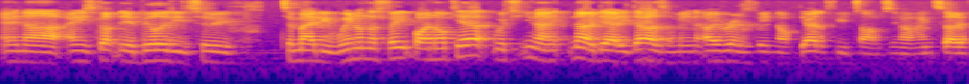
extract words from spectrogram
and uh, and he's got the ability to to maybe win on the feet by knockout, which you know, no doubt he does. I mean, Overeem's been knocked out a few times. You know what I mean? So,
